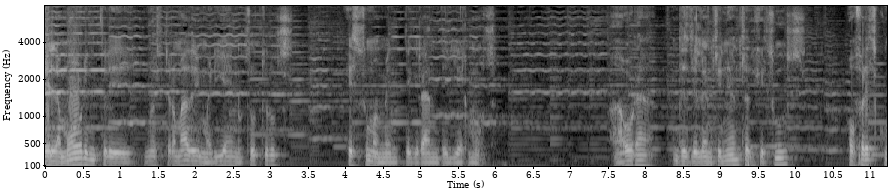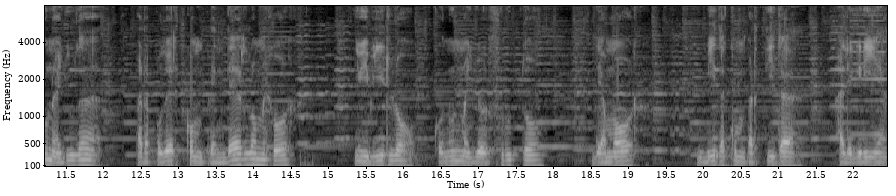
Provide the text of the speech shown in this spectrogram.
El amor entre nuestra Madre María y nosotros es sumamente grande y hermoso. Ahora, desde la enseñanza de Jesús, ofrezco una ayuda para poder comprenderlo mejor y vivirlo con un mayor fruto de amor, vida compartida, alegría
